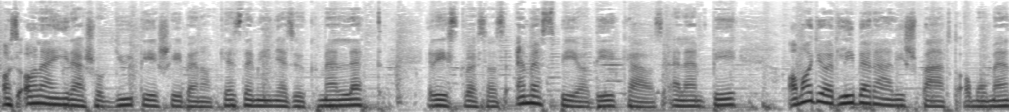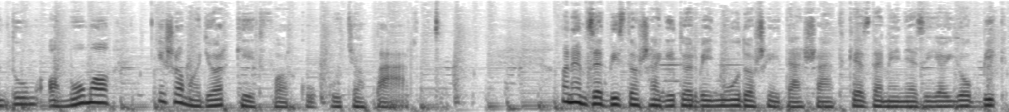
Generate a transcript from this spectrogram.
Az aláírások gyűjtésében a kezdeményezők mellett részt vesz az MSP, a DK, az LMP, a Magyar Liberális Párt, a Momentum, a MOMA és a Magyar Kétfarkú Kutya Párt. A Nemzetbiztonsági Törvény módosítását kezdeményezi a Jobbik,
